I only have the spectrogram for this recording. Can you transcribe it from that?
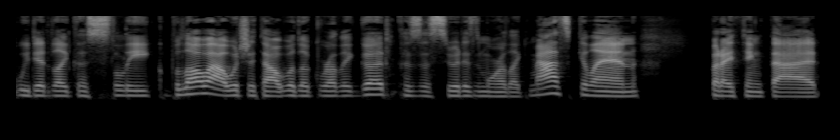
we did like a sleek blowout, which I thought would look really good because the suit is more like masculine. But I think that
